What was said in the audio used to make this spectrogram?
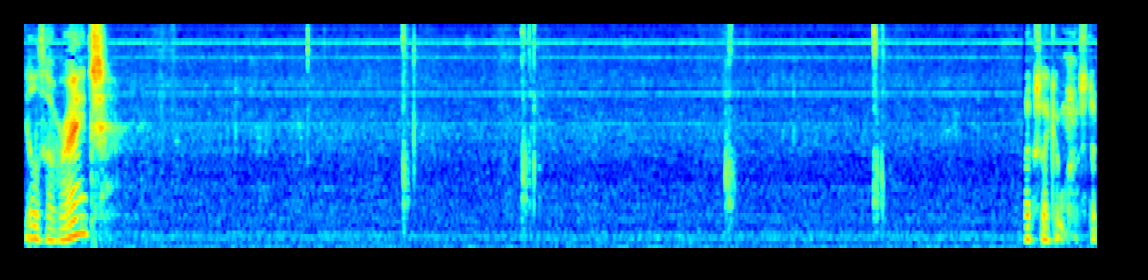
Feels all right. Looks like it wants to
